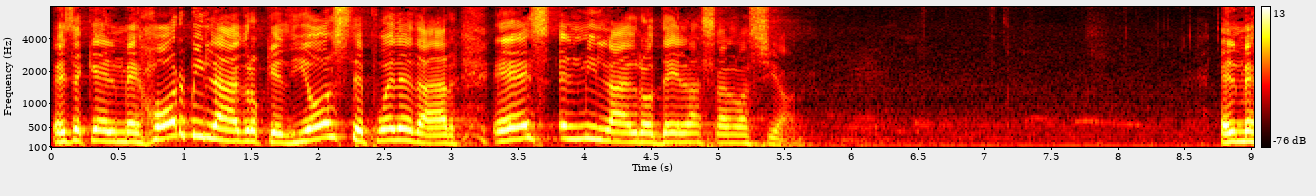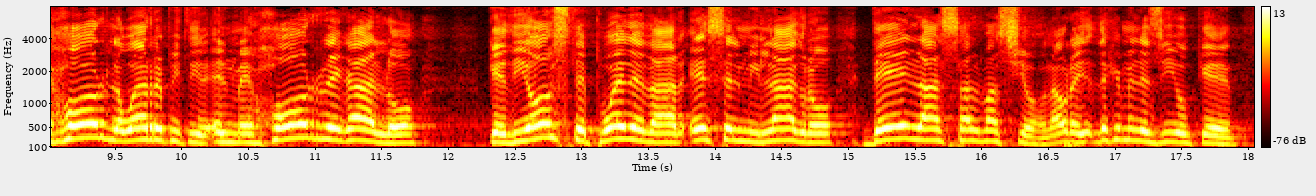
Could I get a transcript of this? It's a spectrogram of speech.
Es de que el mejor milagro que Dios te puede dar es el milagro de la salvación. El mejor, lo voy a repetir, el mejor regalo que Dios te puede dar es el milagro de la salvación. Ahora, déjenme les digo que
